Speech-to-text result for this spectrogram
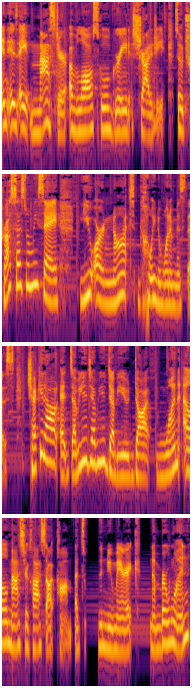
and is a master of law school grade strategy. So trust us when we say you are not going to want to miss this. Check it out at www.1lmasterclass.com. That's the numeric number one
